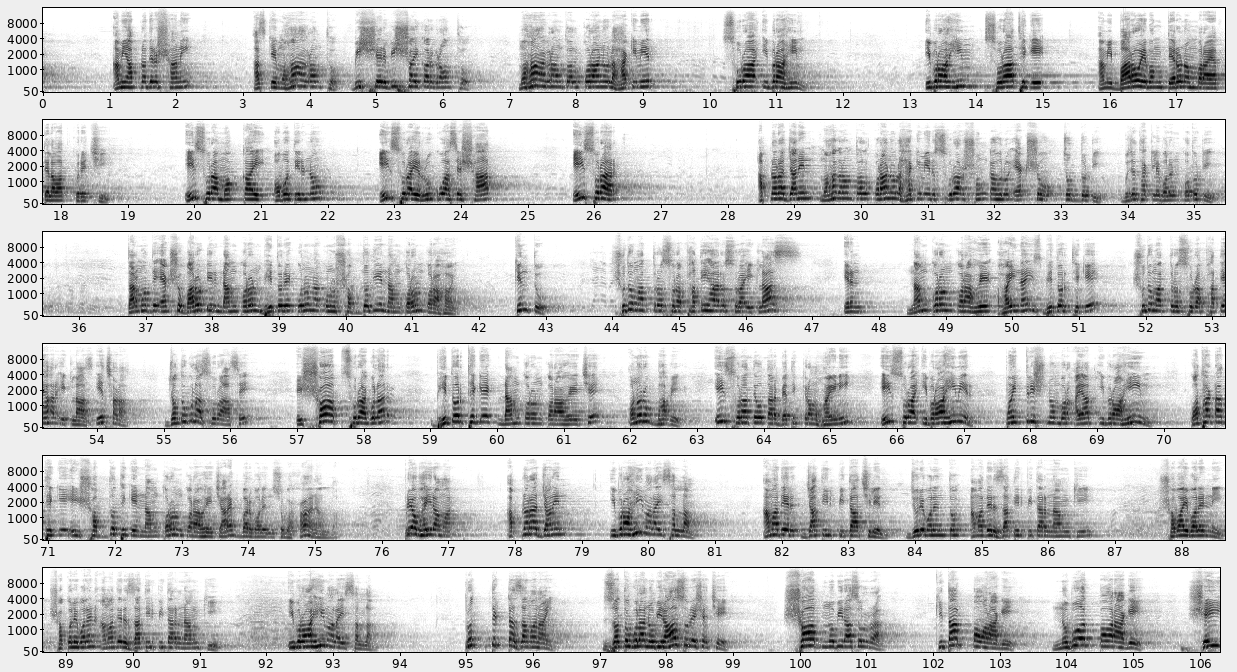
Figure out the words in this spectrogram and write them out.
আমি আপনাদের সানে। আজকে মহাগ্রন্থ, বিশ্বের বিস্ময়কর গ্রন্থ। মহাগ্রন্থ আল কোরআনুল হাকিমের সুরা ইব্রাহিম। ইব্রাহিম সুরা থেকে আমি বারো এবং ১৩ নম্বর আয়াত তেলাওয়াত করেছি। এই সুরা মক্কায় অবতীর্ণ, এই সুরায় রুকু আছে সাত, এই সুরার আপনারা জানেন মহাগ্রন্থ কোরআনুল হাকিমের সুরার সংখ্যা হলো একশো চোদ্দোটি। বুঝে থাকলে বলেন কতটি? তার মধ্যে একশো বারোটির নামকরণ ভেতরে কোনো না কোনো শব্দ দিয়ে নামকরণ করা হয়। কিন্তু শুধুমাত্র সুরা ফাতিহার সুরা ইকলাস এর নামকরণ করা হয়ে, হয় নাই ভেতর থেকে, শুধুমাত্র সুরা ফাতেহার ইকলাস এছাড়া যতগুলা সুরা আছে এই সব সুরাগুলার ভিতর থেকে নামকরণ করা হয়েছে। অনুরূপভাবে এই সুরাতেও তার ব্যতিক্রম হয়নি। এই সুরা ইব্রাহিমের ৩৫ নম্বর আয়াত ইব্রাহিম কথাটা থেকে, এই শব্দ থেকে নামকরণ করা হয়েছে। আরেকবার বলেন সুবহান আল্লাহ প্রিয় ভাইরা আমার, আপনারা জানেন, ইব্রাহিম আলাইসাল্লাম আমাদের জাতির পিতা ছিলেন। জোরে বলেন তো, আমাদের জাতির পিতার নাম কি? সবাই বলেননি, সকলে বলেন আমাদের জাতির পিতার নাম কি? ইব্রাহিম আলাইসাল্লাম প্রত্যেকটা জামানায় যতগুলা নবী রাসুল এসেছে, সব নবী রাসুলরা কিতাব পাওয়ার আগে নবুয়ত পাওয়ার আগে, সেই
